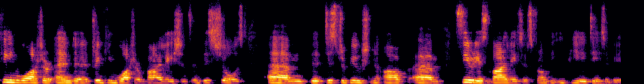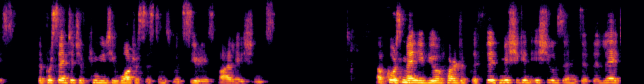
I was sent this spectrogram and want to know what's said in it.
clean water and uh, drinking water violations. And this shows um, the distribution of um, serious violators from the EPA database, the percentage of community water systems with serious violations. Of course, many of you have heard of the Flint, Michigan issues and the lead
